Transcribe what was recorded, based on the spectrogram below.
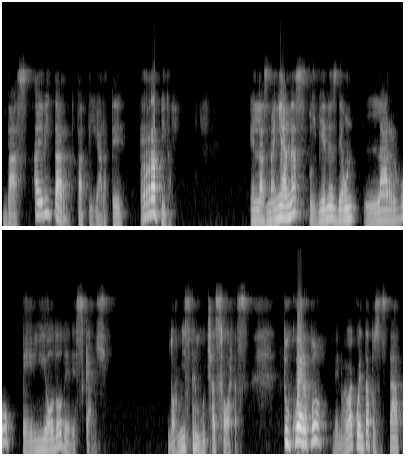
Vas a evitar fatigarte rápido. En las mañanas, pues vienes de un largo periodo de descanso. Dormiste muchas horas. Tu cuerpo, de nueva cuenta, pues está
